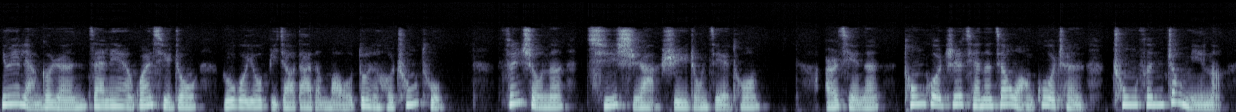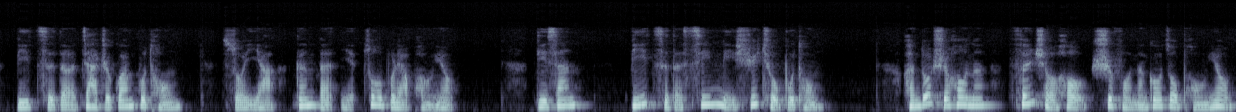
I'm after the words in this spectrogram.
因为两个人在恋爱关系中，如果有比较大的矛盾和冲突，分手呢，其实啊是一种解脱，而且呢，通过之前的交往过程，充分证明了。彼此的价值观不同，所以啊，根本也做不了朋友。第三，彼此的心理需求不同，很多时候呢，分手后是否能够做朋友，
